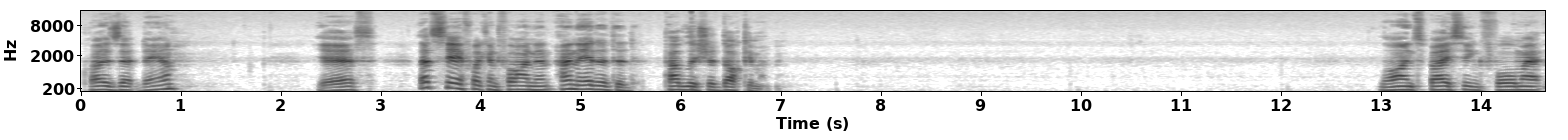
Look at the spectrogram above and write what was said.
Close that down. Yes. Let's see if we can find an unedited publisher document. Line spacing, format.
